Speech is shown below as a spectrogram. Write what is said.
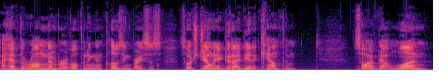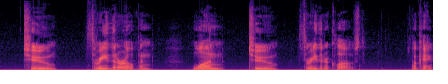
I have the wrong number of opening and closing braces, so it's generally a good idea to count them. So I've got one, two, three that are open, one, two, three that are closed. Okay,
